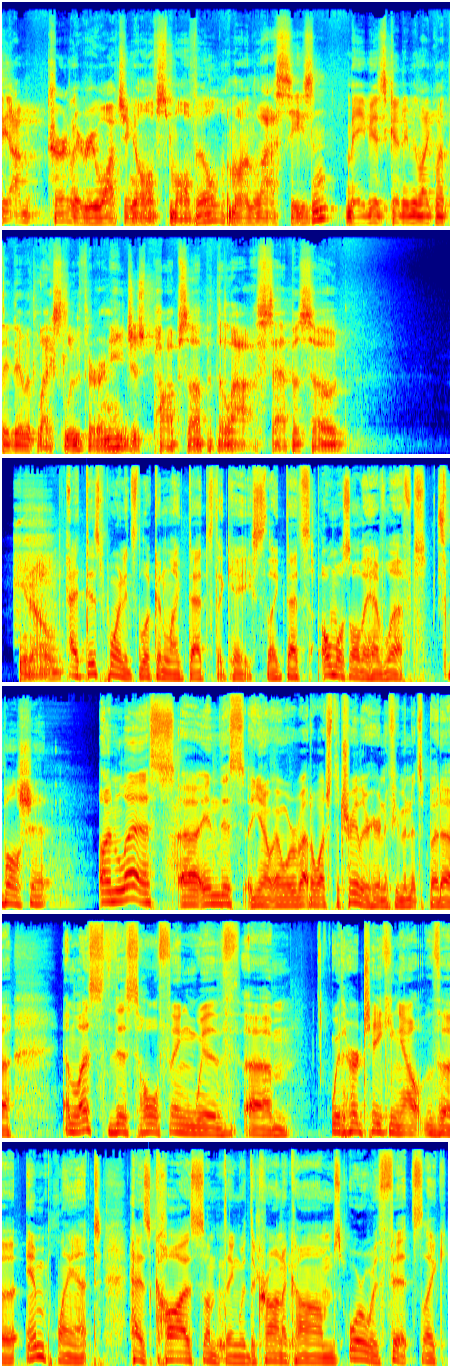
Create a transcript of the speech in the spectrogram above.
Yeah, I'm currently rewatching all of Smallville. I'm on the last season. Maybe it's going to be like what they did with Lex Luthor, and he just pops up at the last episode. You know, At this point, it's looking like that's the case. Like that's almost all they have left. It's bullshit. unless uh, in this you know and we're about to watch the trailer here in a few minutes but uh, unless this whole thing with um, with her taking out the implant has caused something with the Chronicoms or with Fitz Like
